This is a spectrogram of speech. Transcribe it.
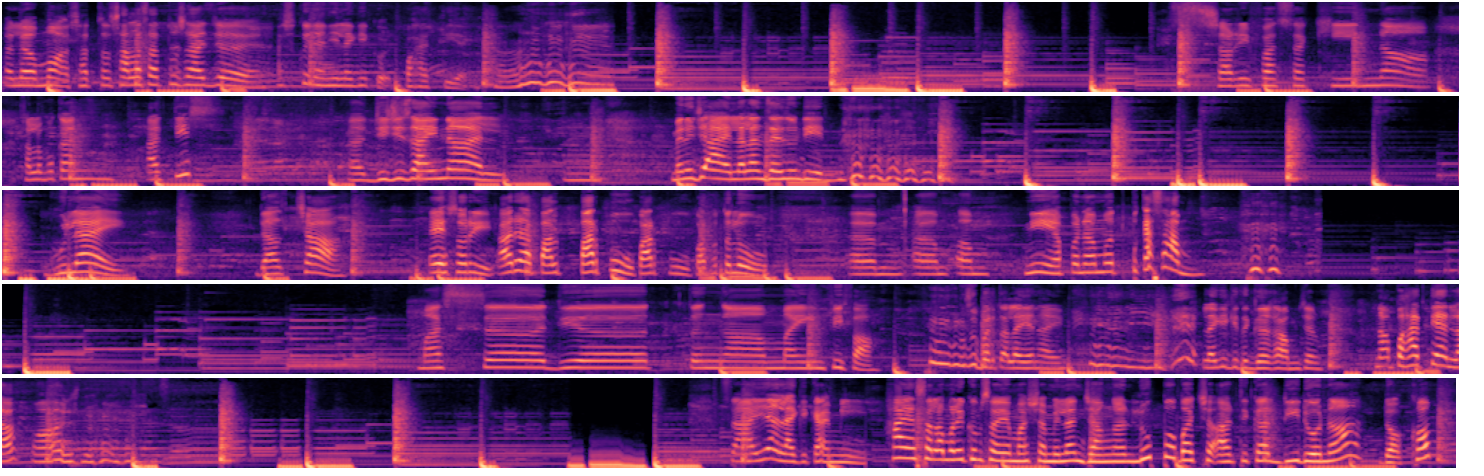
Alamak, satu, salah satu saja. Aku suka nyanyi lagi kot, puas hati eh. Sharifah Sakina. Kalau bukan artis, uh, Gigi Zainal. Hmm, manager I, Lalan Zainuddin. Gulai. Dalca. Eh, sorry. Ada parpu, parpu, parpu telur. Um, um, um, ni apa nama? Pekasam. Masa dia tengah main FIFA. Sebab tak layan I. Lagi kita geram macam nak perhatian lah. Ha, Sayang lagi kami. Hai Assalamualaikum saya Masya Milan. Jangan lupa baca artikel di dona.com.my.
